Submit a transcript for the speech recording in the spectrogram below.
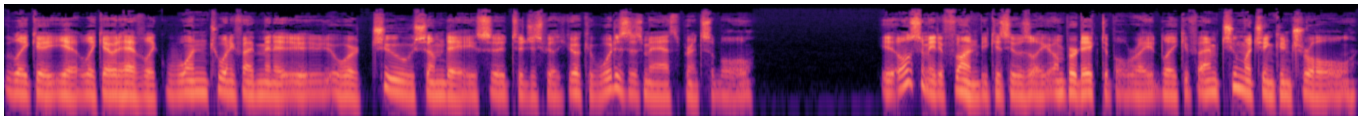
like a, yeah, like I would have like one 25 minute uh, or two some days uh, to just be like, okay, what is this math principle? It also made it fun because it was like unpredictable, right? Like if I'm too much in control,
